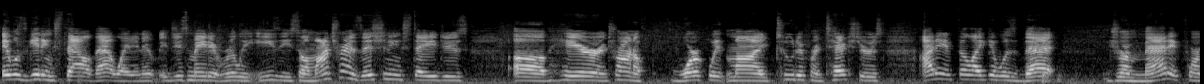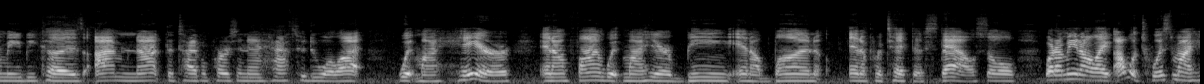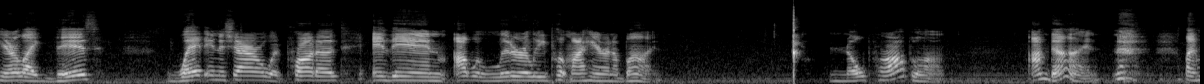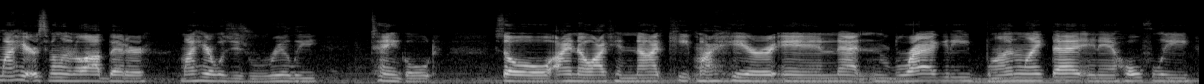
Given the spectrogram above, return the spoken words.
it was getting styled that way and it, it just made it really easy. So my transitioning stages of hair and trying to work with my two different textures I didn't feel like it was that dramatic for me because I'm not the type of person that has to do a lot with my hair and I'm fine with my hair being in a bun in a protective style. So what I mean, I like I would twist my hair like this, wet in the shower with product, and then I would literally put my hair in a bun. No problem. I'm done. like my hair is feeling a lot better. My hair was just really tangled. So I know I cannot keep my hair in that raggedy bun like that. And then hopefully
